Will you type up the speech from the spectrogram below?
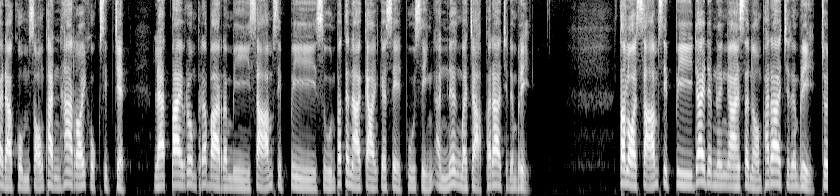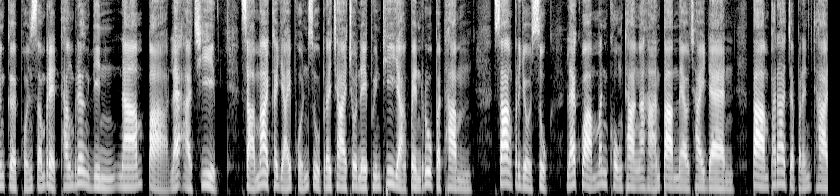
กฎาคม 2567 และใต้ร่มพระบารมี 30 ปี ศูนย์พัฒนาการเกษตรภูสิงห์อันเนื่องมาจากพระราชดำริ ตลอด 30 ปีได้ดำเนินงานสนองพระราชดำริ จนเกิดผลสำเร็จทั้งเรื่องดินน้ำป่าและอาชีพ สามารถขยายผลสู่ประชาชนในพื้นที่อย่างเป็นรูปธรรม สร้างประโยชน์สุข และความมั่นคงทางอาหารตามแนวชายแดน ตามพระราชปณิธาน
